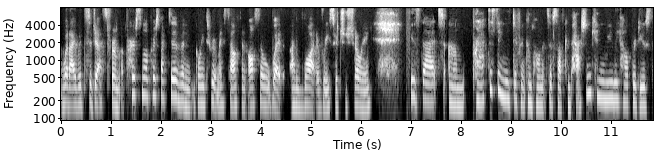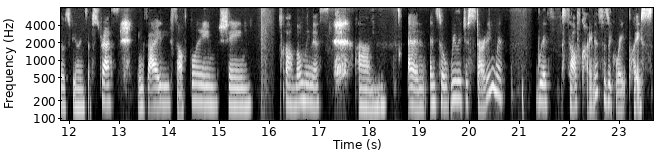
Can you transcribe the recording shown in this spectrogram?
what I would suggest from a personal perspective and going through it myself and also what a lot of research is showing is that um, practicing these different components of self-compassion can really help reduce those feelings of stress, anxiety, self-blame, shame, uh, loneliness, um, and and so really just starting with with self kindness is a great place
